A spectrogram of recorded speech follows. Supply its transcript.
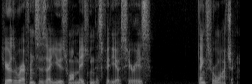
Here are the references I used while making this video series. Thanks for watching.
